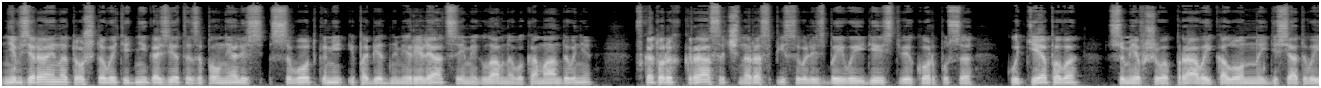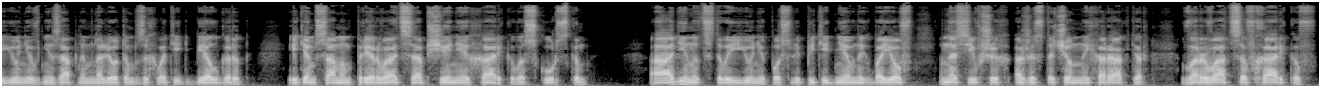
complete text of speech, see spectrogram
Невзирая на то, что в эти дни газеты заполнялись сводками и победными реляциями главного командования, в которых красочно расписывались боевые действия корпуса Кутепова, сумевшего правой колонной 10 июня внезапным налетом захватить Белгород и тем самым прервать сообщение Харькова с Курском, а 11 июня после пятидневных боев, носивших ожесточенный характер, ворваться в Харьков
